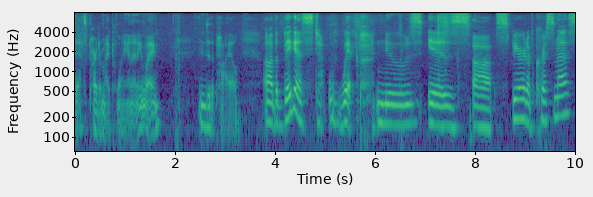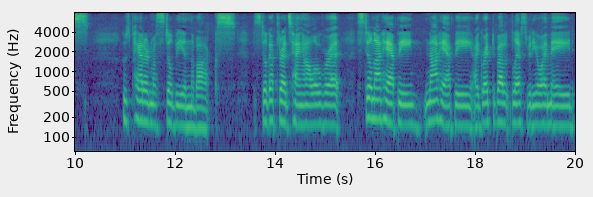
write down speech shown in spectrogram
That's part of my plan anyway. Into the pile. Uh, the biggest whip news is uh, Spirit of Christmas, whose pattern must still be in the box. Still got threads hanging all over it. Still not happy, not happy. I griped about it last video I made,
